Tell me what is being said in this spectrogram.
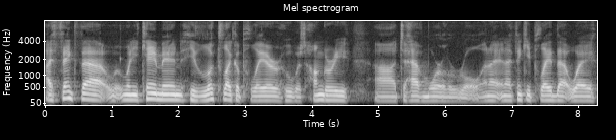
I think that when he came in, he looked like a player who was hungry uh, to have more of a role, and I and I think he played that way.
